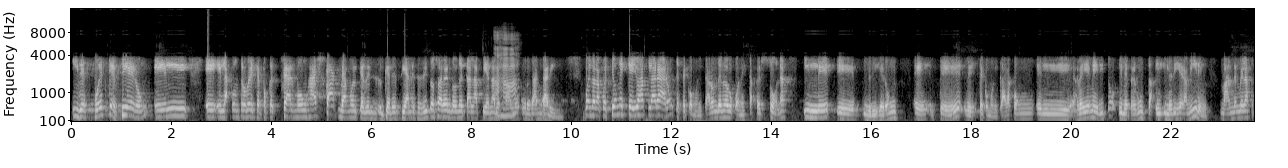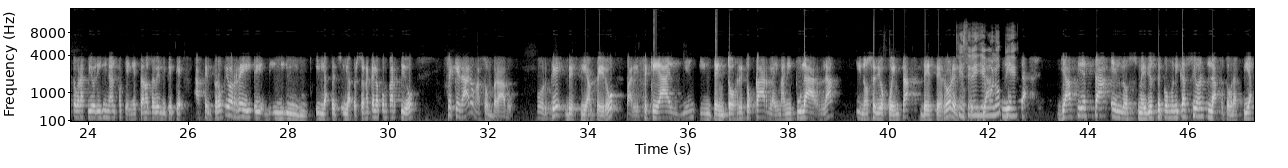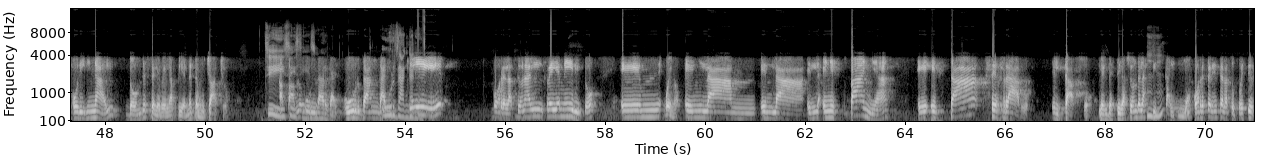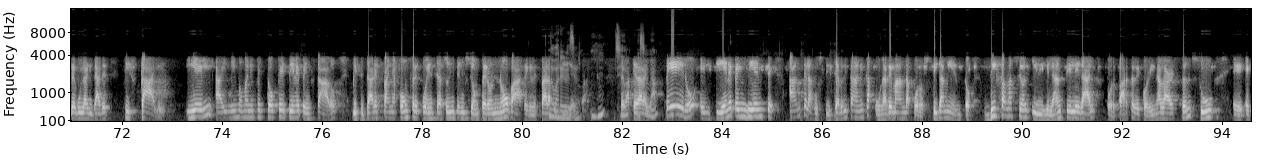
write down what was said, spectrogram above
y después que vieron el, eh, la controversia, porque se armó un hashtag de amor que, de- que decía necesito saber dónde está la pierna de. Pablo Urdangarín. Bueno, la cuestión es que ellos aclararon que se comunicaron de nuevo con esta persona y le, eh, le dijeron eh, que eh, se comunicara con el rey emérito y le pregunta y, y le dijera, miren, mándenme la fotografía original porque en esta no se ve, que, que hasta el propio rey y, y- y la, y la persona que lo compartió se quedaron asombrados porque decían, pero parece que alguien intentó retocarla y manipularla y no se dio cuenta de este error. Que Entonces, se le llevó los pies. está- ya sí está en los medios de comunicación la fotografía original donde se le ve la pierna a este muchacho Sí, a Pablo sí. Urdangarín, Urdangarín, Urdangarín. que con relación al rey emérito, eh, bueno, en la en la en, la- en España eh, está cerrado el caso, la investigación de la fiscalía con referencia a las supuestas irregularidades fiscales. Y él ahí mismo manifestó que tiene pensado visitar España con frecuencia, su intención, pero no va a regresar a No a vivir. España Ujú, se sí, va a quedar allá. Pero él tiene pendiente ante la justicia británica una demanda por hostigamiento, difamación y vigilancia ilegal por parte de Corina Larson, su eh,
